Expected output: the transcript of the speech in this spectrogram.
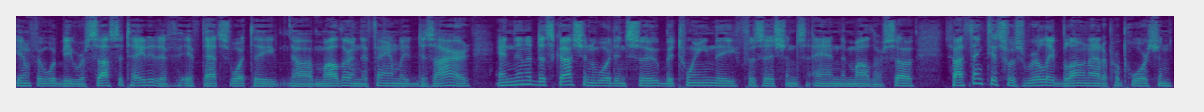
infant would be resuscitated if, if that's what the uh, mother and the family desired. And then a discussion would ensue between the physicians and the mother. So, so I think this was really blown out of proportion.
